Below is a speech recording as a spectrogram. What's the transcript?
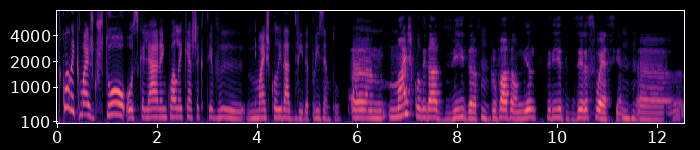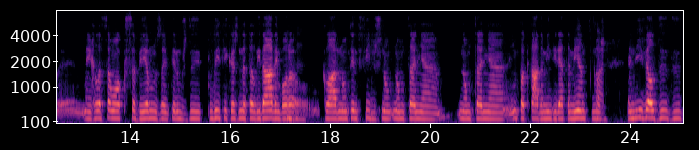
de qual é que mais gostou ou se calhar em qual é que acha que teve mais qualidade de vida, por exemplo? Ahm, mais qualidade de vida, Hum. provavelmente teria de dizer a Suécia. Uhum. Ah, em relação ao que sabemos em termos de políticas de natalidade, embora, Uhum. claro, não tendo filhos, não, não me tenha, não me tenha impactado a mim diretamente, mas Claro. a nível de, de-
